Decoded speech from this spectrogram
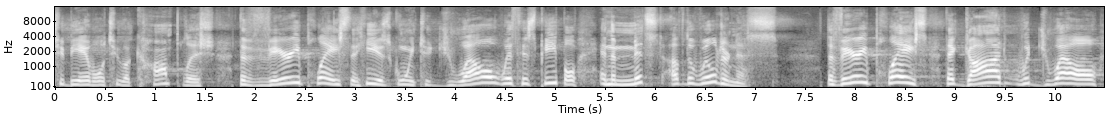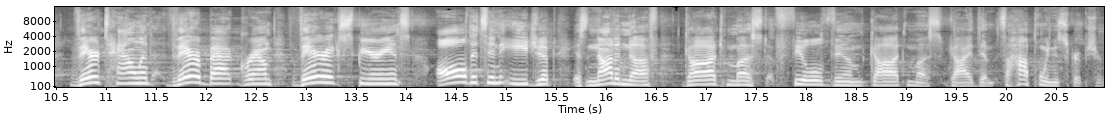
to be able to accomplish the very place that He is going to dwell with His people in the midst of the wilderness. The very place that God would dwell, their talent, their background, their experience, all that's in Egypt is not enough. God must fill them, God must guide them. It's a high point in Scripture.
